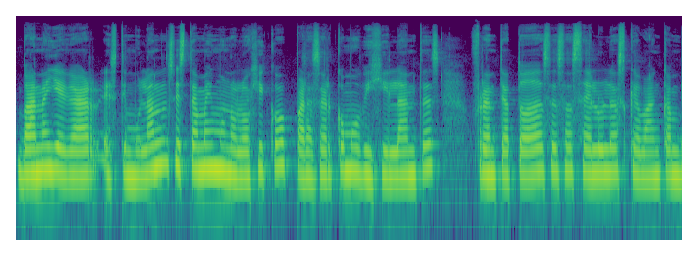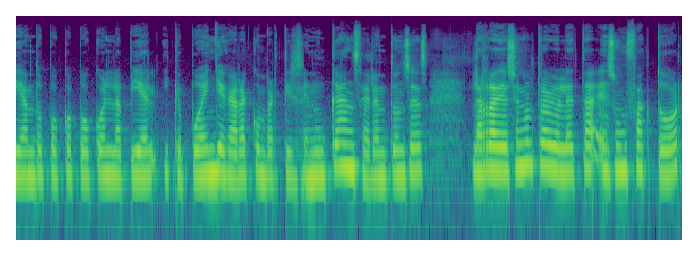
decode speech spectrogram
van a llegar estimulando el sistema inmunológico para ser como vigilantes frente a todas esas células que van cambiando poco a poco en la piel y que pueden llegar a convertirse en un cáncer. Entonces, la radiación ultravioleta es un factor,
